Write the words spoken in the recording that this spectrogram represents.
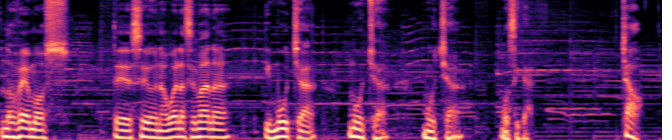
Nos vemos. Te deseo una buena semana y mucha, mucha, mucha música. Chao.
